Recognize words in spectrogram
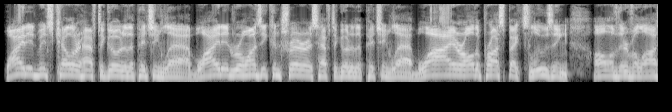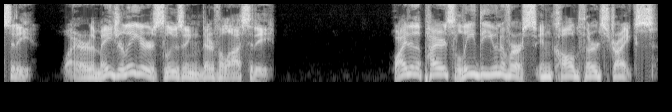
Why did Mitch Keller have to go to the pitching lab? Why did Roansy Contreras have to go to the pitching lab? Why are all the prospects losing all of their velocity? Why are the major leaguers losing their velocity? Why do the Pirates lead the universe in called third strikes?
